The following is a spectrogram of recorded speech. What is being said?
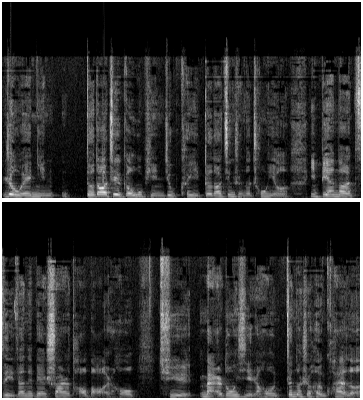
认为你。得到这个物品，你就可以得到精神的充盈。一边呢，自己在那边刷着淘宝，然后去买着东西，然后真的是很快乐。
